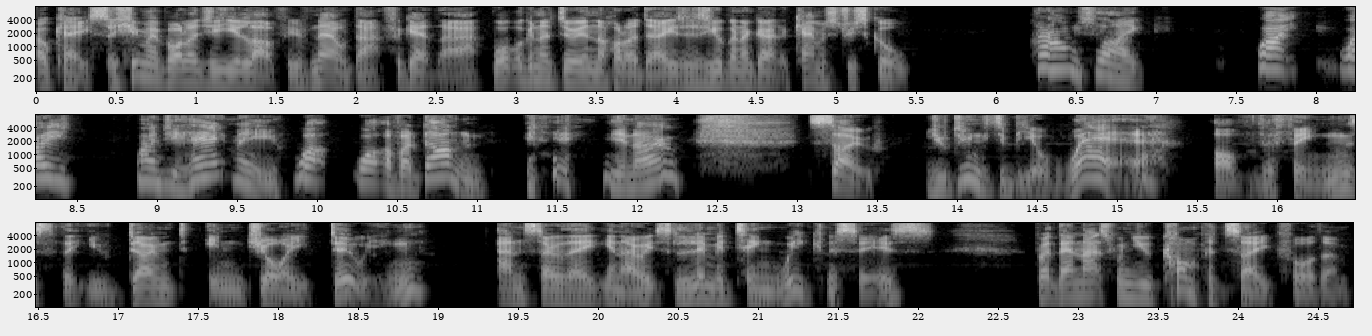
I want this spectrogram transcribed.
Okay, so human biology you love. You've nailed that. Forget that. What we're going to do in the holidays is you're going to go to chemistry school. And I was like, why, why, why did you hate me? What, what have I done? you know? So you do need to be aware of the things that you don't enjoy doing and so they, you know, it's limiting weaknesses. But then that's when you compensate for them.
